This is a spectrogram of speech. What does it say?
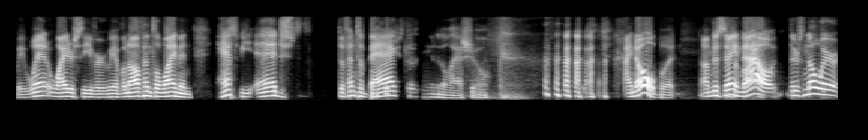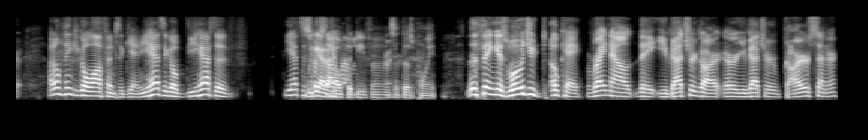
we went wide receiver, we have an offensive lineman, has to be edge, defensive back. At the end of the last show. I know, but I'm just saying now there's nowhere. I don't think you go offense again. You have to go. You have to. You have to. We got to help the defense at this point the thing is, what would you? Okay, right now they you got your guard or you got your guard or center,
